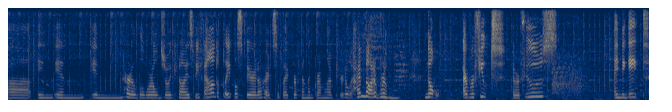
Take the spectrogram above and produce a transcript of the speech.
Uh, in in in her little world, joy can always be found. A playful spirit, a heart so like Griffin the gremlin appear to. I'm not a gremlin. No, I refute. I refuse. I negate.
